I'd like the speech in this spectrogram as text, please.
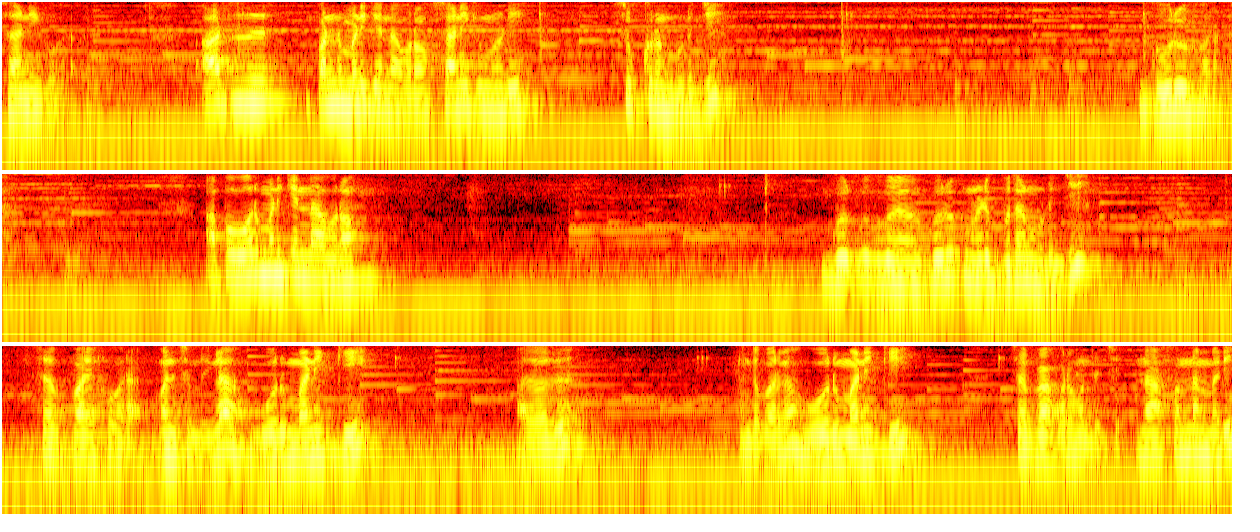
சனி கோரை. அடுத்தது பன்னெண்டு மணிக்கு என்ன வரும்? சனிக்கு முன்னாடி சுக்ரன் முடிஞ்சு குரு ஹோரை அப்போ ஒரு மணிக்கு என்ன வரும்? குரு கு- குருக்கு முன்னாடி புதன் முடிஞ்சு செவ்வாய் ஹோர வந்துச்சு பார்த்தீங்களா ஒரு மணிக்கு அதாவது இந்த பாருங்க ஒரு மணிக்கு செவ்வாய் ஹோரம் வந்துச்சு. நான் சொன்ன மாதிரி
